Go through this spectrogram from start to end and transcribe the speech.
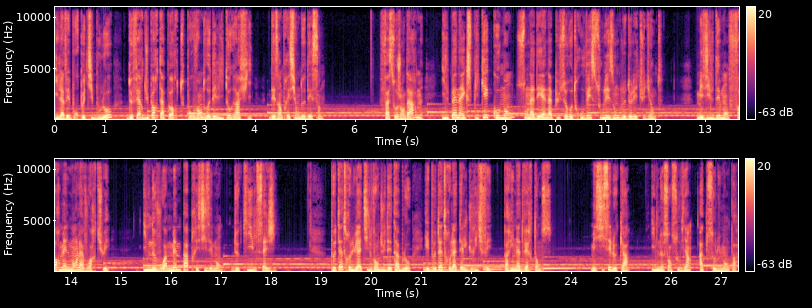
Il avait pour petit boulot de faire du porte-à-porte -porte pour vendre des lithographies, des impressions de dessins. Face aux gendarmes, il peine à expliquer comment son ADN a pu se retrouver sous les ongles de l'étudiante. Mais il dément formellement l'avoir tuée. Il ne voit même pas précisément de qui il s'agit. Peut-être lui a-t-il vendu des tableaux et peut-être l'a-t-elle griffé par inadvertance. Mais si c'est le cas, il ne s'en souvient absolument pas.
